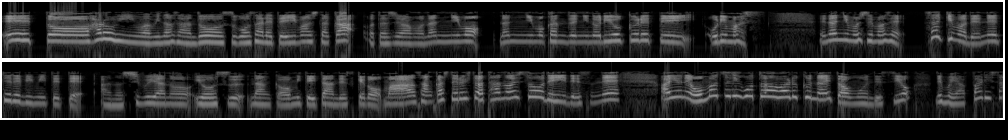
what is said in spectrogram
えーっと、ハロウィンは皆さんどう過ごされていましたか？私はもう何にも、何にも完全に乗り遅れております。え、何もしてません。さっきまでね、テレビ見てて、あの、渋谷の様子なんかを見ていたんですけど、まあ、参加してる人は楽しそうでいいですね。ああいうね、お祭りごとは悪くないとは思うんですよ。でもやっぱりさ、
